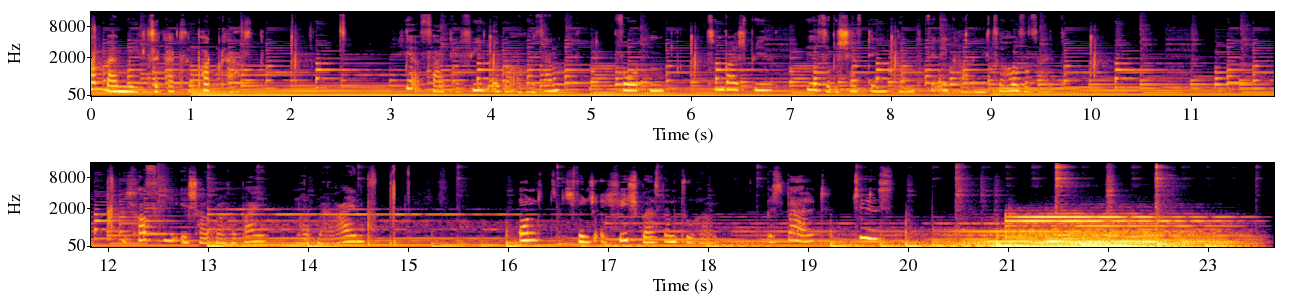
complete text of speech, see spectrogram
Willkommen beim Miezekatze Podcast. Hier erfahrt ihr viel über eure Sandpfoten, zum Beispiel, wie ihr sie beschäftigen könnt, wenn ihr gerade nicht zu Hause seid. Ich hoffe, ihr schaut mal vorbei und hört mal rein. Und ich wünsche euch viel Spaß beim Zuhören. Bis bald. Tschüss.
